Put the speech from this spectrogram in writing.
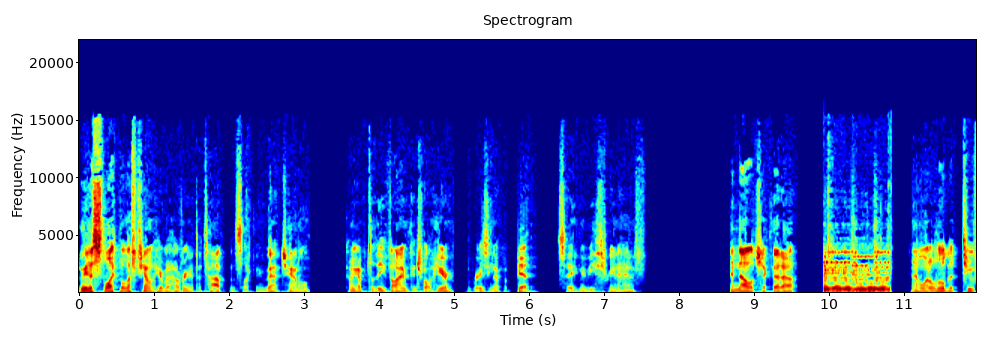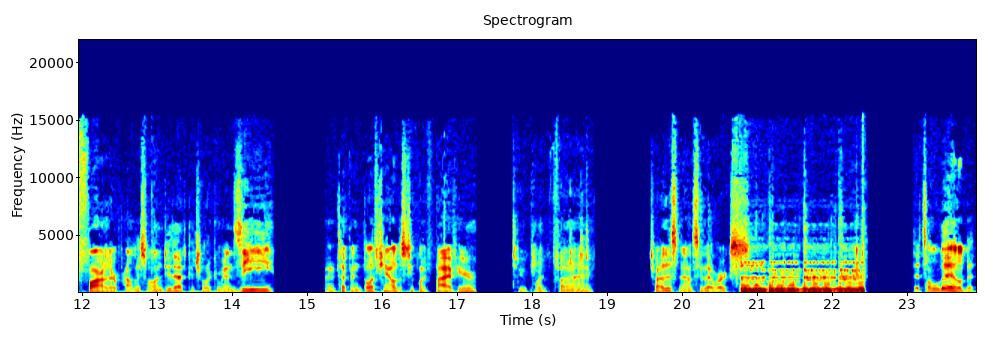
Let me just select the left channel here by hovering at the top and selecting that channel. coming up to the volume control here, raising it up a bit, say maybe three and a half. And now we'll check that out. And I went a little bit too far there probably, so I'll undo that. Controller Command Z. I'm going to type in the left channel, just 2.5 here. 2.5. Try this now and see if that works. It's a little bit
